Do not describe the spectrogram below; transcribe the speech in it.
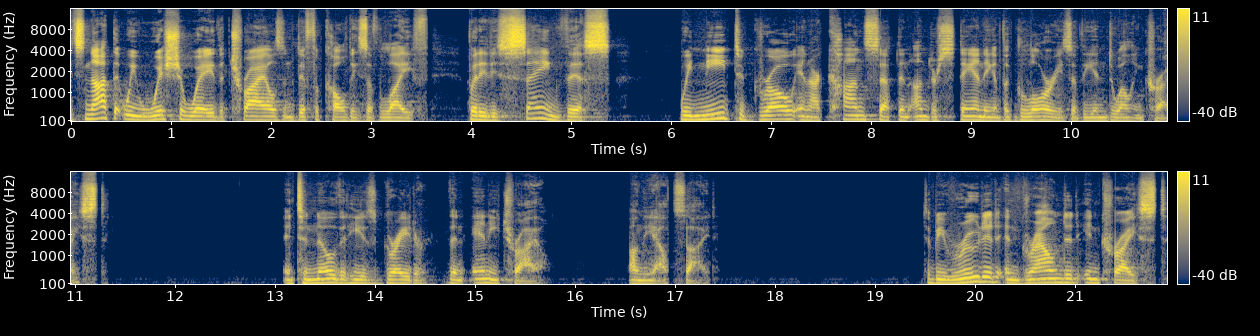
It's not that we wish away the trials and difficulties of life, but it is saying this we need to grow in our concept and understanding of the glories of the indwelling Christ. And to know that He is greater than any trial on the outside. To be rooted and grounded in Christ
